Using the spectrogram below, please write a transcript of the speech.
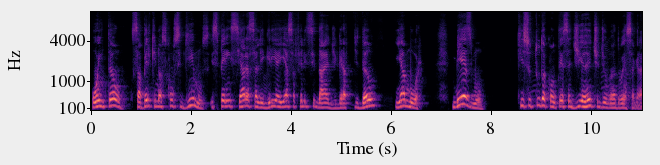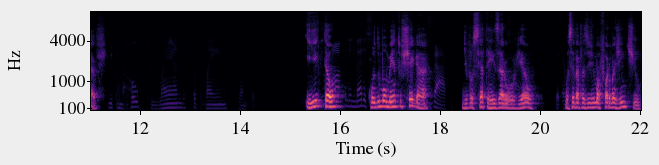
ou então, saber que nós conseguimos experienciar essa alegria e essa felicidade, gratidão e amor, mesmo que isso tudo aconteça diante de uma doença grave. E então, quando o momento chegar de você aterrizar o avião, você vai fazer de uma forma gentil.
